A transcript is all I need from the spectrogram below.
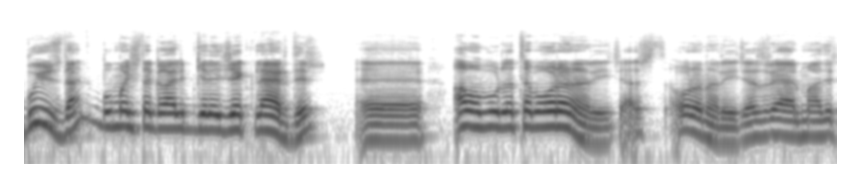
Bu yüzden bu maçta galip geleceklerdir. Ee, ama burada tabi oran arayacağız. Oran arayacağız. Real Madrid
